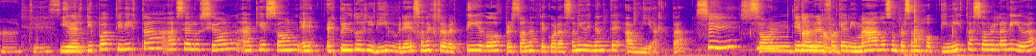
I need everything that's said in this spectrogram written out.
Activista. Y del tipo activista hace alusión a que son eh, espíritus libres, son extrovertidos, personas de corazón y de mente abierta. Sí, Son, tienen un enfoque toma. animado, son personas optimistas sobre la vida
